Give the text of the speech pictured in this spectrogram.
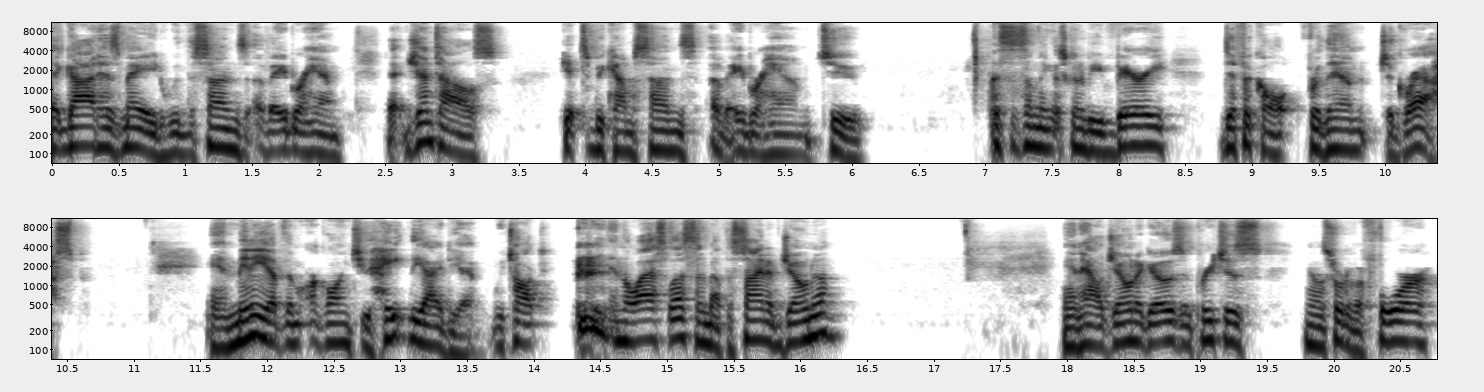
that God has made with the sons of Abraham, that Gentiles get to become sons of Abraham too. This is something that's going to be very difficult for them to grasp. And many of them are going to hate the idea. We talked in the last lesson about the sign of Jonah and how Jonah goes and preaches, you know, sort of a four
